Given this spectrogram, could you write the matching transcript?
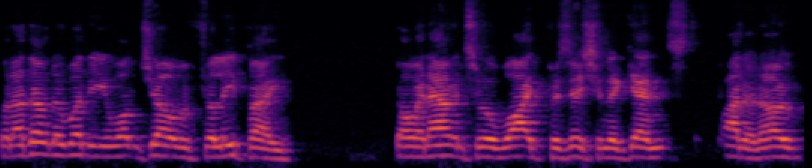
But I don't know whether you want Joe and Felipe going out into a wide position against, I don't know,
